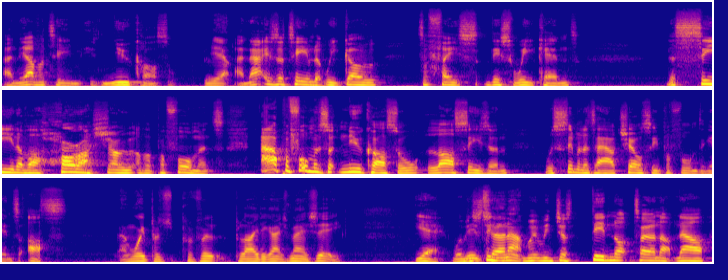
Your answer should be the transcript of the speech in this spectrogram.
And the other team is Newcastle. Yeah. And that is a team that we go to face this weekend. The scene of a horror show of a performance. Our performance at Newcastle last season was similar to how Chelsea performed against us. and we pr- pr- played against Man City. Yeah, we Didn't just turn up. Where we just did not turn up. Now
